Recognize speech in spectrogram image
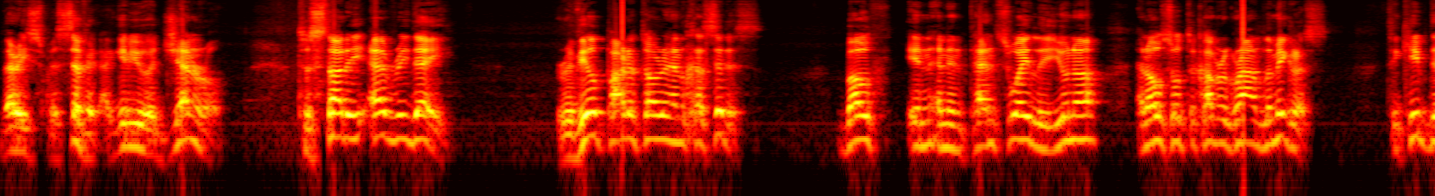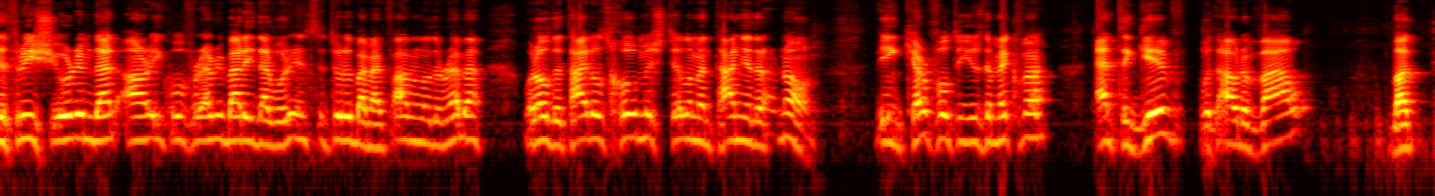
very specific. I give you a general to study every day, revealed part of Torah and Chassidus, both in an intense way, liyuna, and also to cover ground lemigras, to keep the three shurim that are equal for everybody that were instituted by my father-in-law the Rebbe, with all the titles Chumash, Tilim, and Tanya that are known. Being careful to use the mikveh and to give without a vow, but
